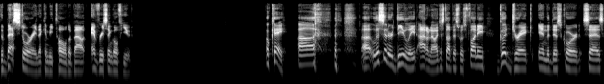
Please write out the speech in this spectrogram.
the best story that can be told about every single feud. Okay. Uh, uh, listener delete. I don't know. I just thought this was funny. Good Drake in the Discord says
